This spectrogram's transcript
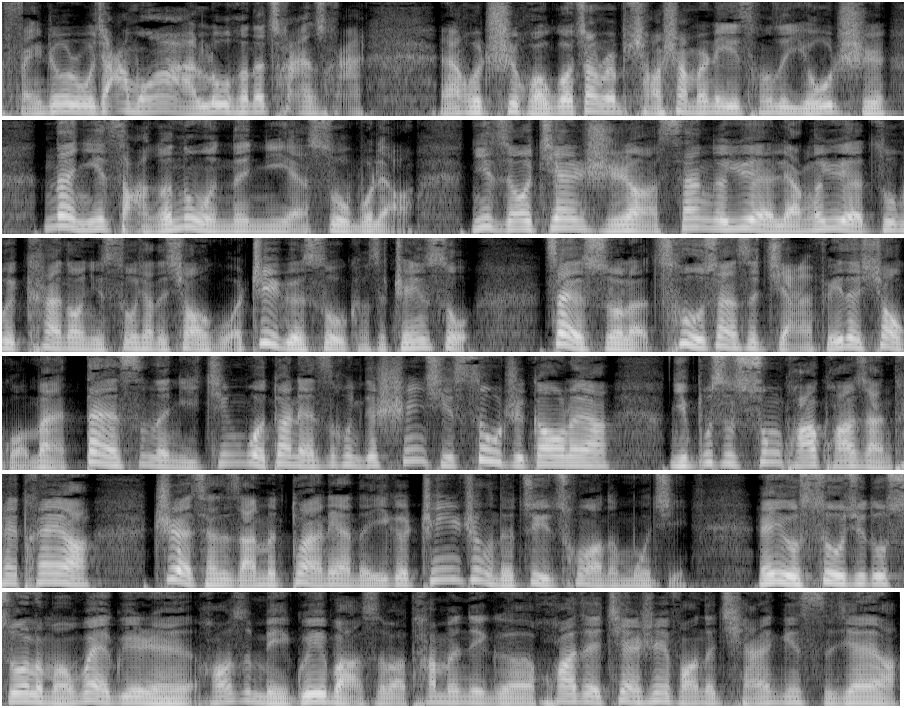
粉蒸肉夹馍啊、卤和那串串，然后吃火锅专门飘上面那一层子油吃，那你咋个弄，那你也瘦不了。你只要坚持啊，三个月、两个月就会看到你瘦下的效果。这个瘦可是真瘦。再说了，就算是减肥的效果慢，但是呢，你经过锻炼之后，你的身体素质高了呀，你不是松垮垮、软塌塌呀，这才是咱们锻炼的一个。真正的最重要的目的。人有数据都说了嘛，外国人好像是美规吧，是吧？他们那个花在健身房的钱跟时间啊，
